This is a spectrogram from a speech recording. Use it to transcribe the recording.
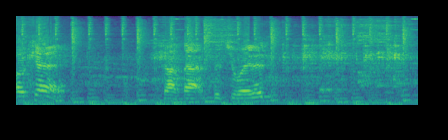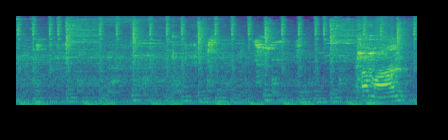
Okay. Got that situated. Come on.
